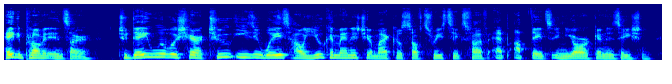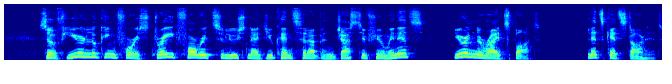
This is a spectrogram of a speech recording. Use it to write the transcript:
Hey Deployment Insider. Today we will share two easy ways how you can manage your Microsoft 365 app updates in your organization. So if you're looking for a straightforward solution that you can set up in just a few minutes, you're in the right spot. Let's get started.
